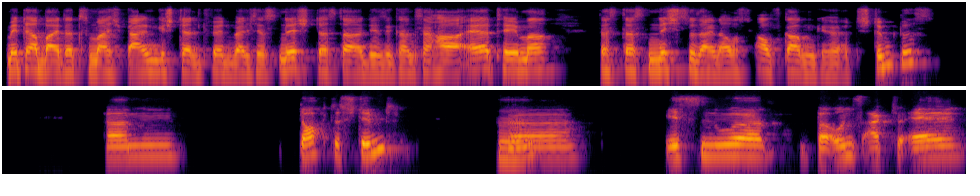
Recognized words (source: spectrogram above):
Mitarbeiter zum Beispiel eingestellt wird, welches nicht, dass da diese ganze HR-Thema, dass das nicht zu deinen Aus Aufgaben gehört. Stimmt das? Ähm, doch, das stimmt. Mhm. Äh, ist nur bei uns aktuell,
